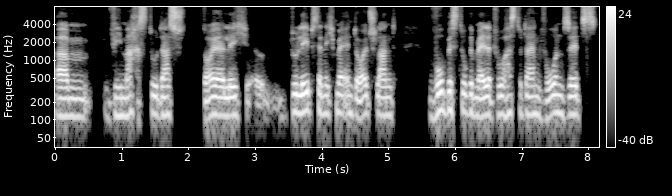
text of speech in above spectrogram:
ähm, wie machst du das steuerlich? Du lebst ja nicht mehr in Deutschland. Wo bist du gemeldet? Wo hast du deinen Wohnsitz?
